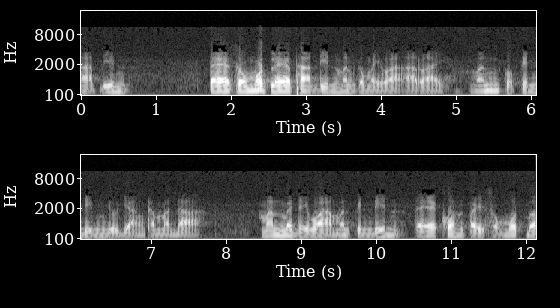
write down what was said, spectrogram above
ธาตุดิน แต่สมมติแล้วธาตุดินมันก็ไม่ว่าอะไร มันก็เป็นดินอยู่อย่างธรรมดา มันไม่ได้ว่ามันเป็นดิน แต่คนไปสมมติว่า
